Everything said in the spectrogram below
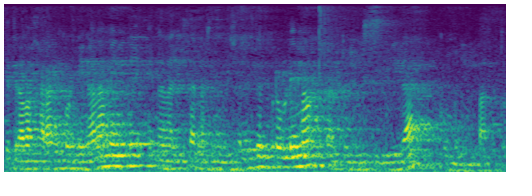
que trabajarán coordinadamente en analizar las dimensiones del problema, tanto en visibilidad como en impacto.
